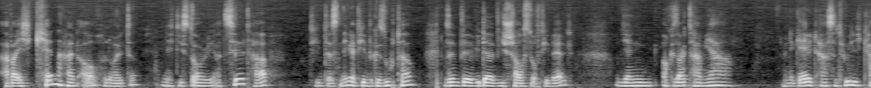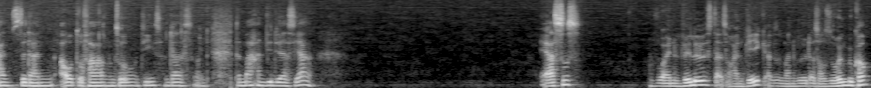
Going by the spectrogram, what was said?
Aber ich kenne halt auch Leute, wenn ich die Story erzählt habe, die das Negative gesucht haben, da sind wir wieder, wie schaust du auf die Welt? Und die dann auch gesagt haben, ja, wenn du Geld hast, natürlich kannst du dann Auto fahren und so und dies und das und dann machen die dir das, ja. Erstens, wo ein Wille ist, da ist auch ein Weg, also man würde das auch so hinbekommen.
